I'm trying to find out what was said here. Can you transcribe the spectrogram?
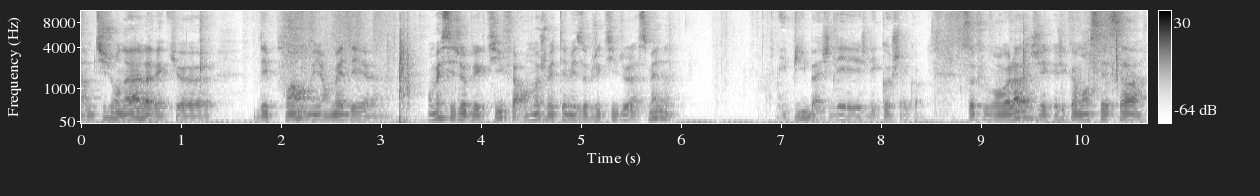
un petit journal avec des points et on met des on met ses objectifs. Alors moi je mettais mes objectifs de la semaine et puis bah, je, les, je les cochais quoi. Sauf que bon voilà, j'ai commencé ça.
